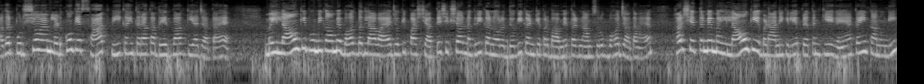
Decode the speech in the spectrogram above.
अगर पुरुषों एवं लड़कों के साथ भी कई तरह का भेदभाव किया जाता है, महिलाओं की भूमिकाओं में बहुत बदलाव आया जो कि पाश्चात्य शिक्षा और नगरीकरण और औद्योगिकरण के प्रभाव में परिणाम स्वरूप बहुत ज़्यादा है। हर क्षेत्र में महिलाओं की बढ़ाने के लिए प्रयत्न किए गए हैं। कई कानूनी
